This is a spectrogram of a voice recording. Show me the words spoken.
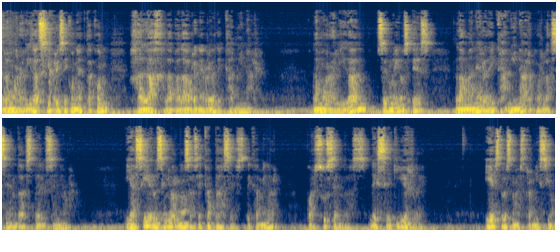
de la moralidad siempre se conecta con halach, la palabra en hebreo de caminar. La moralidad, según ellos, es la manera de caminar por las sendas del Señor. Y así el Señor nos hace capaces de caminar por sus sendas, de seguirle. Y esto es nuestra misión.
